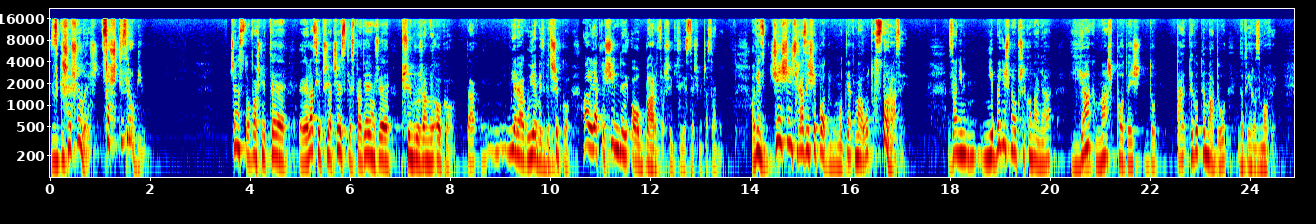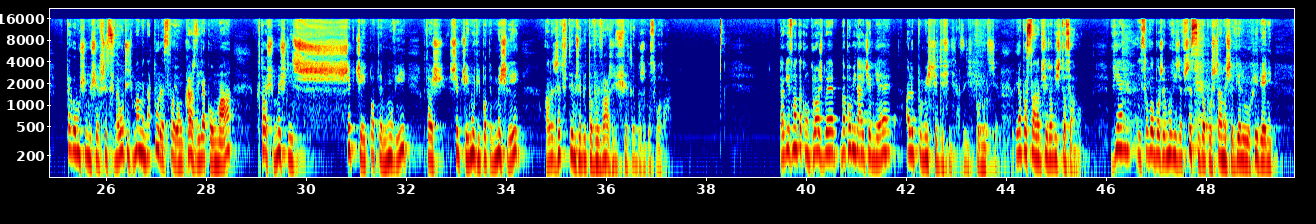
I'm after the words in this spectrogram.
zgrzeszyłeś, coś ty zrobił. Często właśnie te relacje przyjacielskie sprawiają, że przymrużamy oko. Tak? Nie reagujemy zbyt szybko. Ale jak ktoś inny, o, bardzo szybcy jesteśmy czasami. A więc 10 razy się podmódl, jak mało, to 100 razy. Zanim nie będziesz miał przekonania, jak masz podejść do ta, tego tematu, do tej rozmowy. Tego musimy się wszyscy nauczyć. Mamy naturę swoją, każdy jaką ma. Ktoś myśli szybciej, potem mówi, ktoś szybciej mówi, potem myśli, ale rzecz w tym, żeby to wyważyć w świetle Bożego Słowa. Tak więc mam taką prośbę, napominajcie mnie, ale pomyślcie 10 razy i się pomódlcie. Ja postaram się robić to samo. Wiem i Słowo Boże mówi, że wszyscy dopuszczamy się wielu uchybień,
